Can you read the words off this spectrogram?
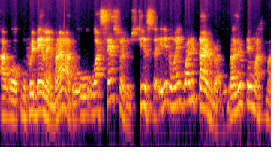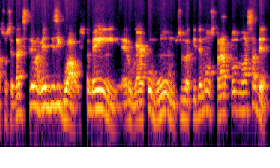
Como foi bem lembrado, o, acesso à justiça ele não é igualitário no Brasil. O Brasil tem uma, uma sociedade extremamente desigual. Isso também é lugar comum, não preciso aqui demonstrar, todos nós sabemos.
